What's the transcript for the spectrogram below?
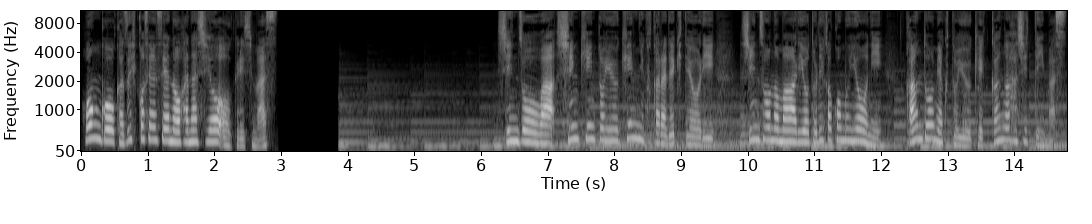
本郷和彦先生のお話をお送りします。心臓は心筋という筋肉からできており、心臓の周りを取り囲むように冠動脈という血管が走っています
